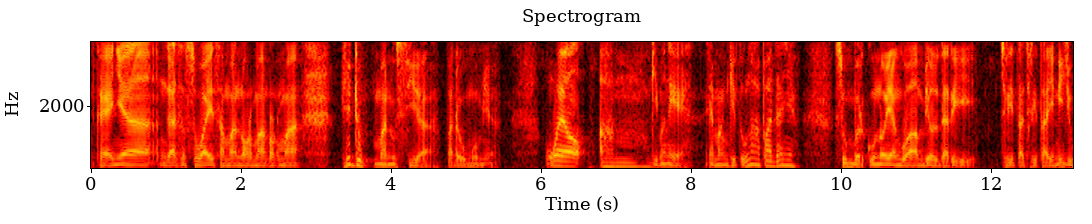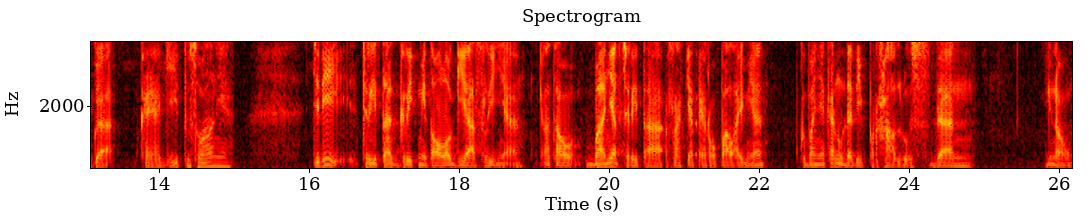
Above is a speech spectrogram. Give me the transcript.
kayaknya nggak sesuai sama norma-norma hidup manusia pada umumnya. Well, um, gimana ya? Emang gitulah apa adanya. Sumber kuno yang gue ambil dari cerita-cerita ini juga kayak gitu soalnya. Jadi cerita Greek mitologi aslinya atau banyak cerita rakyat Eropa lainnya kebanyakan udah diperhalus dan you know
